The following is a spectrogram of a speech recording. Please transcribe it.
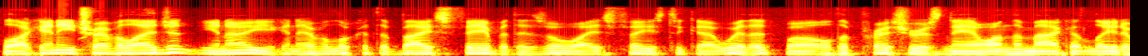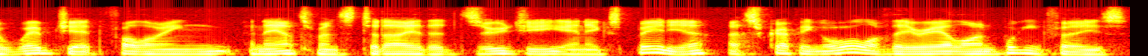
like any travel agent, you know, you can have a look at the base fare, but there's always fees to go with it. Well, the pressure is now on the market leader Webjet following announcements today that Zuji and Expedia are scrapping all of their airline booking fees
